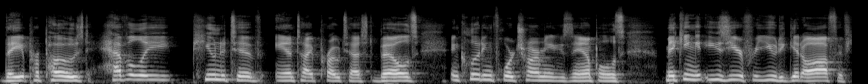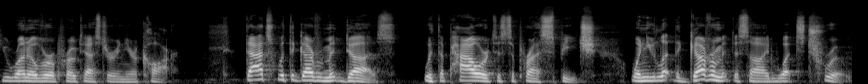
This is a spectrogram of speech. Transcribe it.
they proposed heavily punitive anti protest bills, including four charming examples, making it easier for you to get off if you run over a protester in your car. That's what the government does with the power to suppress speech when you let the government decide what's true.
